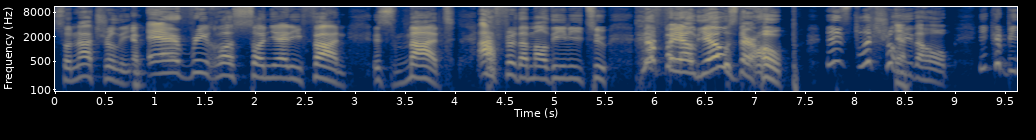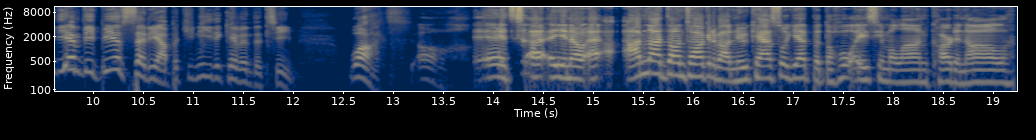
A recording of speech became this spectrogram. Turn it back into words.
So naturally, yep. every Rossoneri fan is mad after the Maldini too. Rafael Leão's their hope. He's literally the hope. He could be the MVP of Serie A, but you need to give him the team. What? Oh. It's uh, you know I, am not done talking about Newcastle yet, but the whole AC Milan Cardinale,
